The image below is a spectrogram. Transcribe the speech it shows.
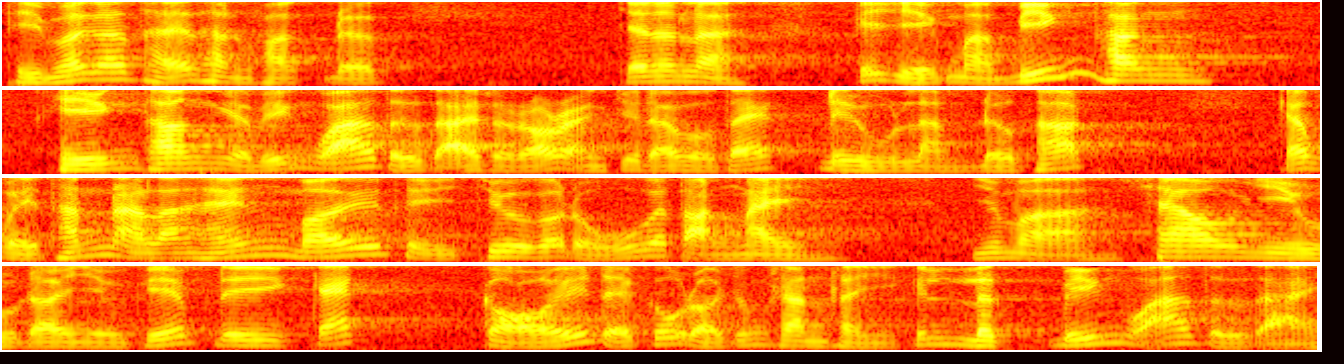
Thì mới có thể thành phật được. Cho nên là cái việc mà biến thân, hiện thân và biến hóa tự tại rồi rõ ràng chư đại bồ tát đều làm được hết. Các vị thánh a la hán mới thì chưa có đủ cái tầng này. Nhưng mà sau nhiều đời nhiều kiếp đi, các cõi để cứu độ chúng sanh thì cái lực biến hóa tự tại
